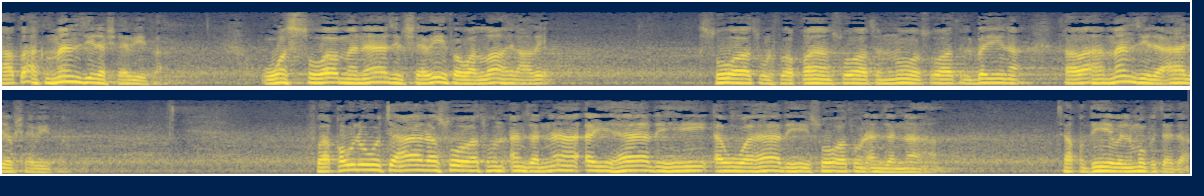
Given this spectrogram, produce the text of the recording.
أعطاك منزلة شريفة والصور منازل شريفة والله العظيم. صورة الفرقان صورة النور صورة البينة تراها منزلة عالية وشريفة. فقوله تعالى صورة أنزلناها أي هذه أو هذه صورة أنزلناها. تقدير المبتدأ.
